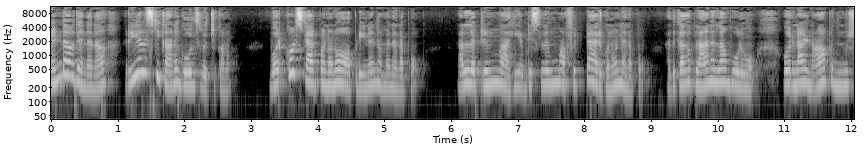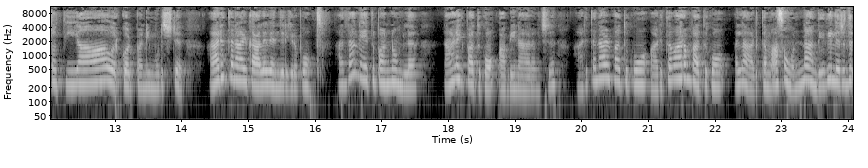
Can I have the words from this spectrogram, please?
ரெண்டாவது என்னென்னா ரியலிஸ்டிக்கான கோல்ஸ் வச்சுக்கணும். ஒர்க் அவுட் ஸ்டார்ட் பண்ணணும் அப்படின்னு நம்ம நினப்போம். நல்ல ட்ரிம் ஆகி அப்படி ஸ்லிம்மாக ஃபிட்டாக இருக்கணும்னு நினப்போம். அதுக்காக பிளான் எல்லாம் போடுவோம். ஒரு நாள் நாற்பது நிமிஷம் தீயா ஒர்க் அவுட் பண்ணி முடிச்சுட்டு அடுத்த நாள் காலையில் எழுந்திரிக்கிறப்போ அதான் நேற்று பண்ணோம்ல நாளைக்கு பார்த்துக்குவோம் அப்படின்னு ஆரம்பிச்சு அடுத்த நாள் பார்த்துக்குவோம் அடுத்த வாரம் பார்த்துக்குவோம் அல்ல அடுத்த மாதம் ஒன்றாம் தேதியிலிருந்து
